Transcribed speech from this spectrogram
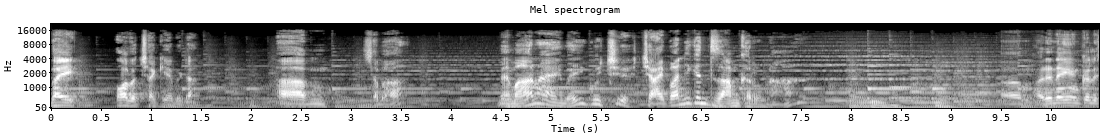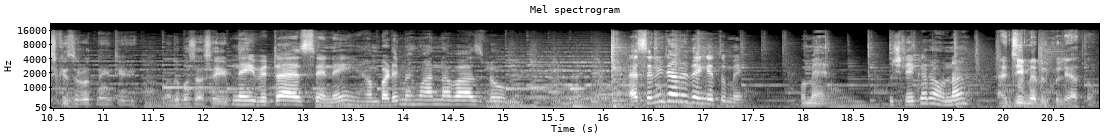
भाई बहुत अच्छा किया बेटा। सबा मेहमान आए भाई कुछ चाय पानी का इंतज़ाम करो ना। अरे नहीं अंकल इसकी ज़रूरत नहीं थी। मैं तो बस ऐसे ही नहीं बेटा ऐसे नहीं। हम बड़े मेहमान नवाज़ लोग हैं। ऐसे नहीं जाने देंगे तुम्हें? वो मैं कुछ लेकर आओ ना? जी मैं बिल्कुल ले आता हूँ।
